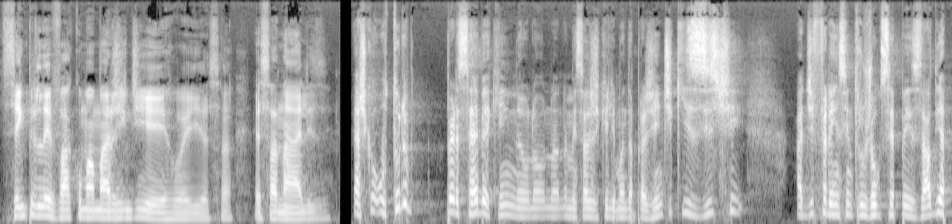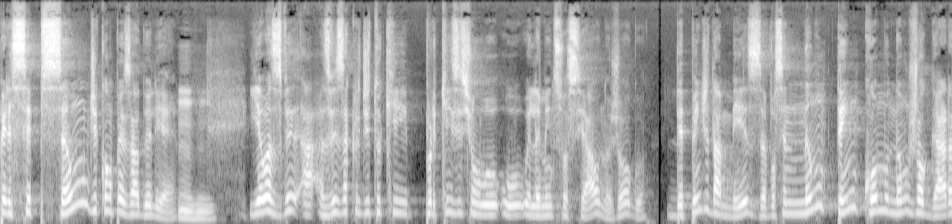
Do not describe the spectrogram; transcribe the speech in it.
sempre levar com uma margem de erro aí essa, essa análise. Acho que o Túlio percebe aqui no, no, na mensagem que ele manda pra gente que existe a diferença entre o jogo ser pesado e a percepção de quão pesado ele é. Uhum. E eu, às, ve às, vezes, acredito que, porque existe o, o, elemento social no jogo, depende da mesa, você não tem como não jogar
